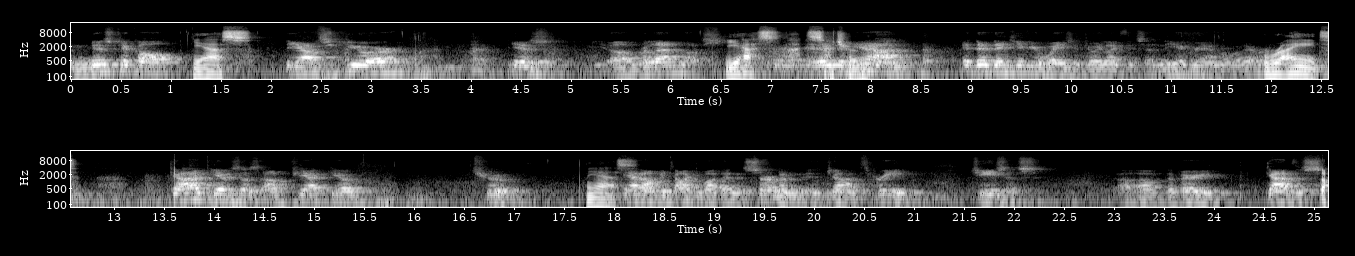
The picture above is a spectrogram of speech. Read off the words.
the mystical, Yes. the obscure is uh, relentless. Yes. And So true. end, and then they give you ways of doing like this enneagram or whatever. Right. God gives us objective truth. Yes. And I'll be talking about that in the sermon in John 3. Jesus, uh, of the very God the Son,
